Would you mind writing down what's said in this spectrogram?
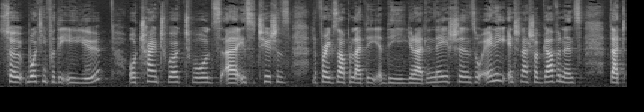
So working for the EU or trying to work towards uh, institutions, for example, like the, the United Nations or any international governance that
